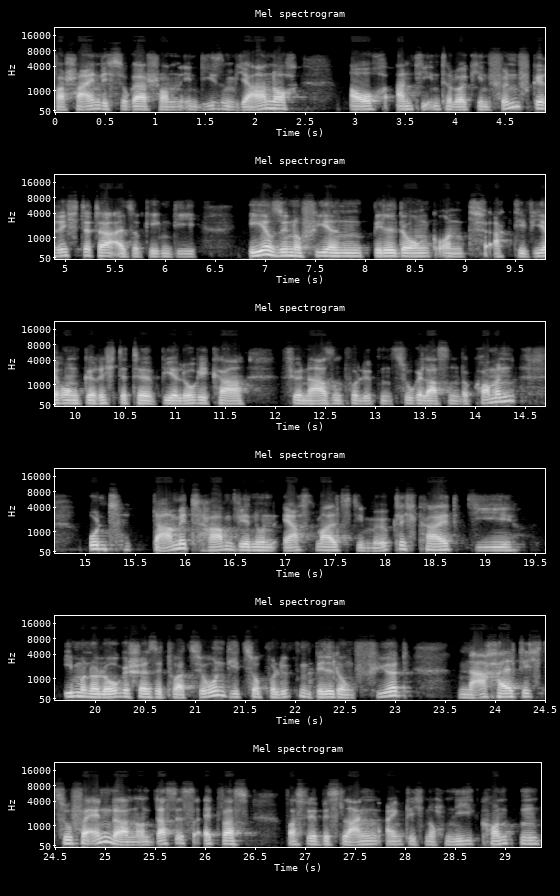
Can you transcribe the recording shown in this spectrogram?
wahrscheinlich sogar schon in diesem Jahr noch auch Anti-Interleukin 5 gerichtete, also gegen die eosinophilen Bildung und Aktivierung gerichtete Biologika für Nasenpolypen zugelassen bekommen. Und damit haben wir nun erstmals die Möglichkeit, die immunologische Situation, die zur Polypenbildung führt, nachhaltig zu verändern. Und das ist etwas, was wir bislang eigentlich noch nie konnten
